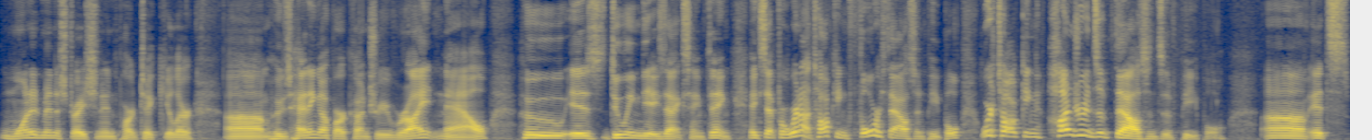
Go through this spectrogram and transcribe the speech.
one administration in particular um, who's heading up our country right now, who is doing the exact same thing. Except for we're not talking four thousand people; we're talking hundreds of thousands of people. Um, it's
